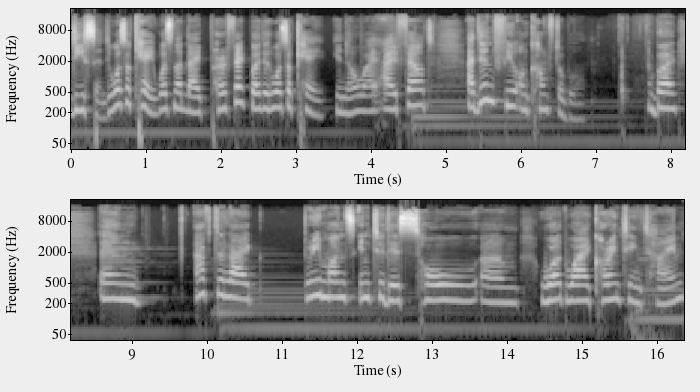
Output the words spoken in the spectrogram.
decent. It was okay. It was not like perfect, but it was okay. You know, I, I felt I didn't feel uncomfortable. But um, after like three months into this whole um, worldwide quarantine time,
